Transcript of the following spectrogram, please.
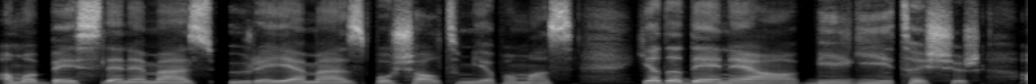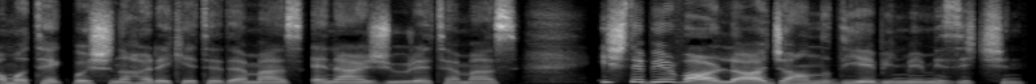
ama beslenemez, üreyemez, boşaltım yapamaz. Ya da DNA bilgiyi taşır ama tek başına hareket edemez, enerji üretemez. İşte bir varlığa canlı diyebilmemiz için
